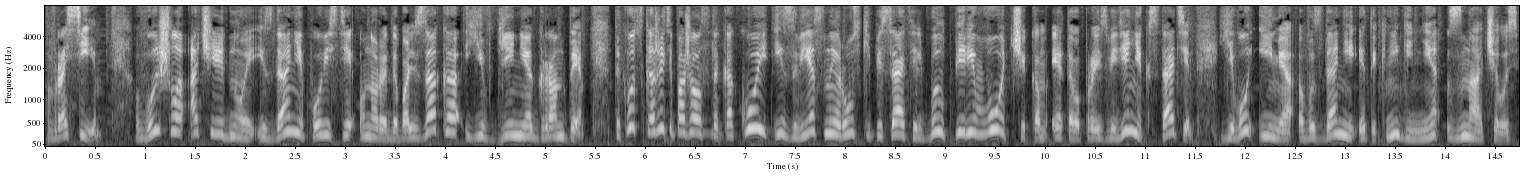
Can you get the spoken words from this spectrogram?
в России вышло очередное издание повести Оноре де Бальзака «Евгения Гранде». Так вот, скажите, пожалуйста, какой известный русский писатель был переводчиком этого произведения? Кстати, его имя в издании этой книги не значилось.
